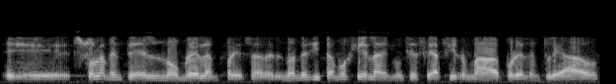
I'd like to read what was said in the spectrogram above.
Eh, solamente el nombre de la empresa. No necesitamos que la denuncia sea firmada por el empleado.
